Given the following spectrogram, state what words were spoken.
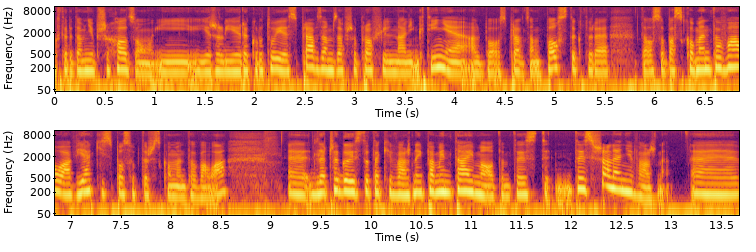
które do mnie przychodzą i jeżeli je rekrutuję, sprawdzam zawsze profil na LinkedInie albo sprawdzam posty, które ta osoba skomentowała, w jaki sposób też skomentowała. E, dlaczego jest to takie ważne? I pamiętajmy o tym, to jest, to jest szalenie ważne. E,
